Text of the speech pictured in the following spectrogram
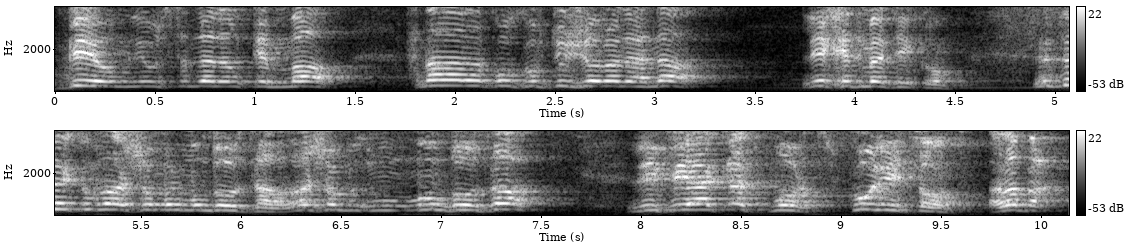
بيهم اللي وصلنا للقمة. حنا رانا نقول لكم toujours أنا هنا لخدمتكم. نبدأ لكم la chambre مندوزة. la chambre اللي فيها quatre portes coulissantes ربع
